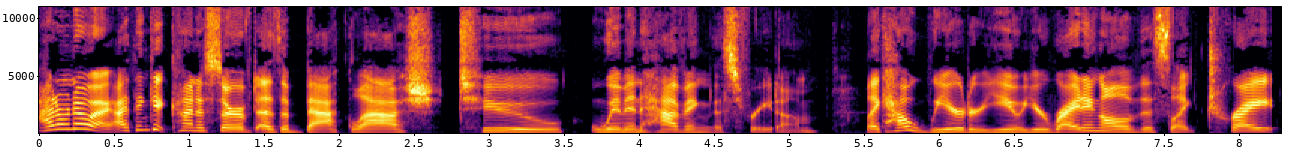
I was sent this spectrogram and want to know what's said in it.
I don't know. I, I think it kind of served as a backlash to women having this freedom. Like, how weird are you? You're writing all of this like trite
